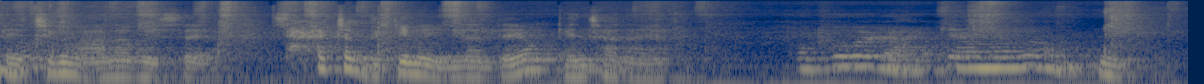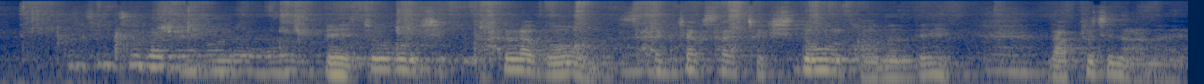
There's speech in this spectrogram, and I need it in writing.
네, 지금 안 하고 있어요. 살짝 느낌은 있는데요. 괜찮아요. 보폭을 얇게 하면은 음. 푸츠츠가 돼버려요. 네, 조금씩 하려고 살짝 살짝 시동을 거는데 네. 나쁘진 않아요.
